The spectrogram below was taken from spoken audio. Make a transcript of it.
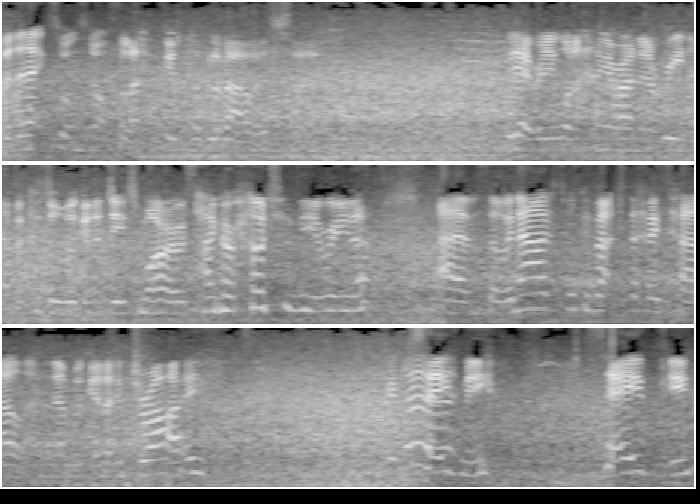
but the next one's not for like a good couple of hours, so we don't really want to hang around in an arena because all we're going to do tomorrow is hang around in the arena. Um, so we're now just walking back to the hotel and then we're going to drive, save me, save me,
